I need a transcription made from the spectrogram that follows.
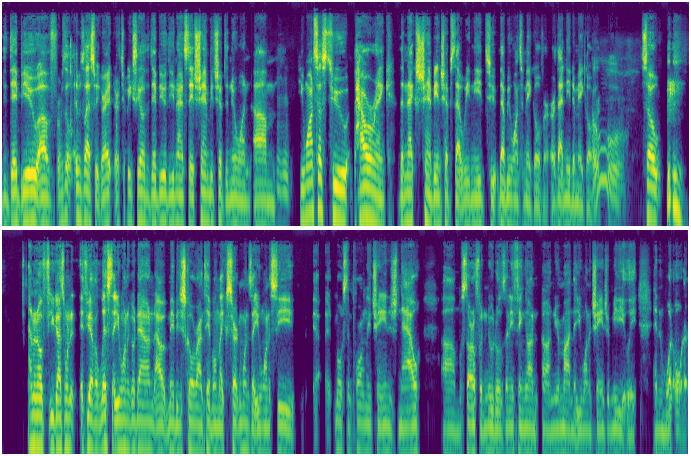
the debut of, was it, it was last week, right? Or two weeks ago, the debut of the United States Championship, the new one. Um, Mhm. He wants us to power rank the next championships that we need to, that we want to make over or that need to make over. Ooh. So I don't know if you guys want to, if you have a list that you want to go down, I would maybe just go around table and like certain ones that you want to see uh, most importantly change now. Um, we'll start off with noodles. Anything on on your mind that you want to change immediately, and in what order?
